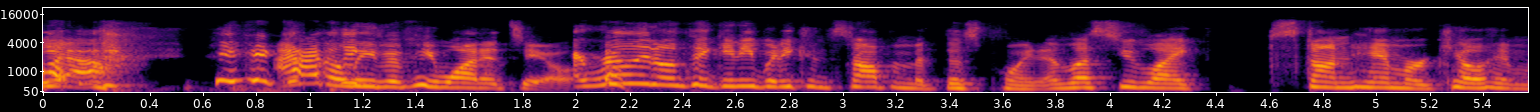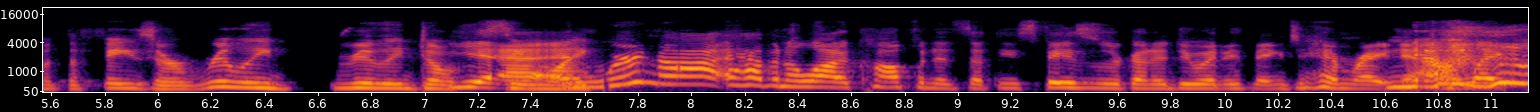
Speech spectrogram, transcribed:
Yeah. he could kind of leave if he wanted to. I really don't think anybody can stop him at this point unless you like stun him or kill him with the phaser. Really, really don't yeah, like and we're not having a lot of confidence that these phasers are going to do anything to him right now. no, Like,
